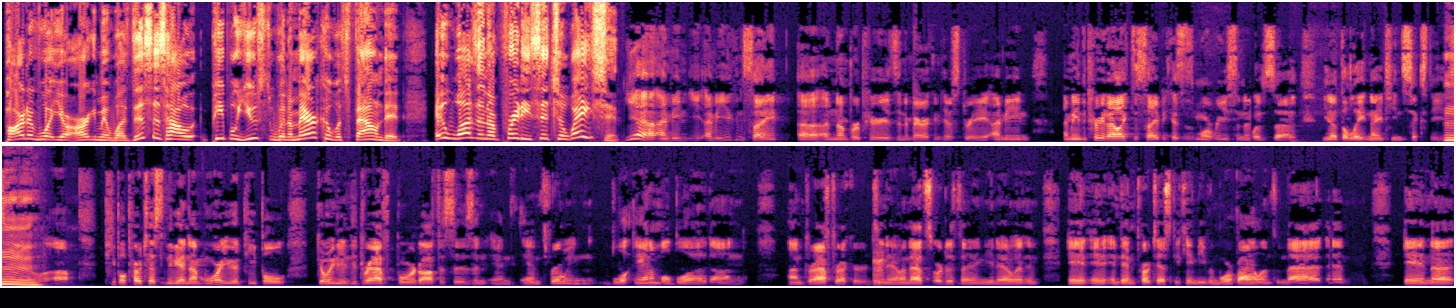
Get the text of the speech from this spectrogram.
part of what your argument was this is how people used to, when America was founded, it wasn't a pretty situation. Yeah, I mean, I mean, you can cite uh, a number of periods in American history. I mean, I mean, the period I like to cite because it's more recent was, uh, you know, the late 1960s. Mm. You know, um, people protesting the Vietnam War. You had people going into draft board offices and, and, and throwing bl- animal blood on on draft records, you hmm. know, and that sort of thing, you know, and and, and then protests became even more violent than that, and and uh,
